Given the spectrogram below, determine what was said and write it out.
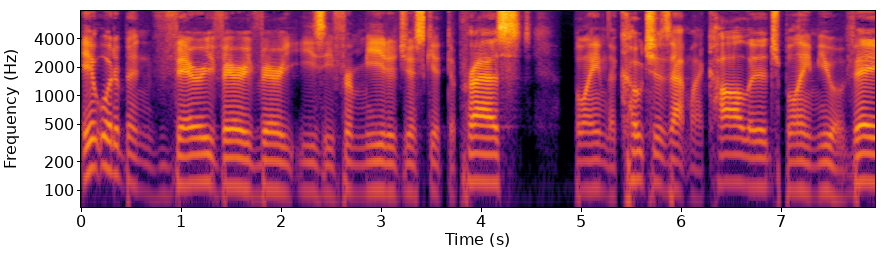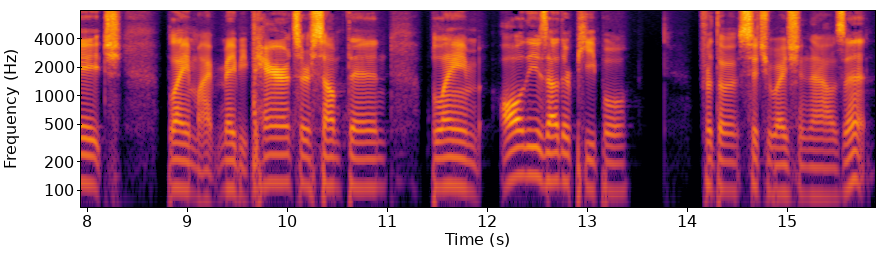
it would have been very, very, very easy for me to just get depressed, blame the coaches at my college, blame U of H, blame my maybe parents or something, blame all these other people for the situation that I was in.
